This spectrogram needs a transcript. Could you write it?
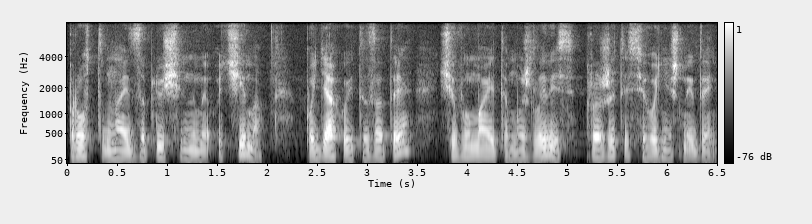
просто навіть заплющеними очима, подякуйте за те, що ви маєте можливість прожити сьогоднішній день.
